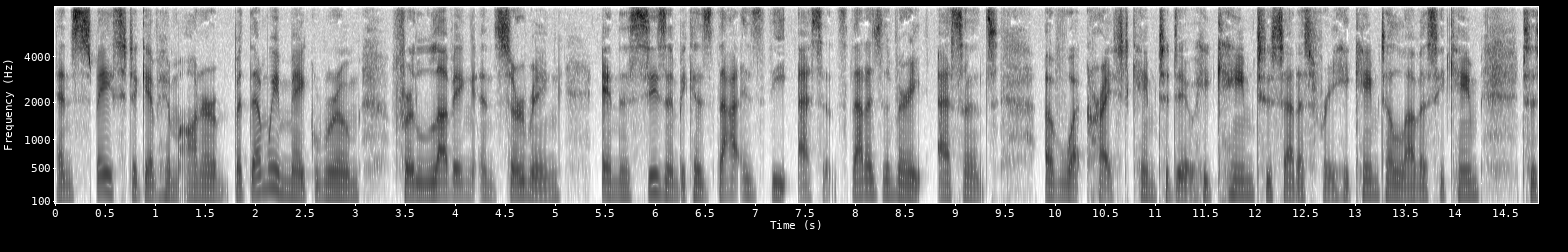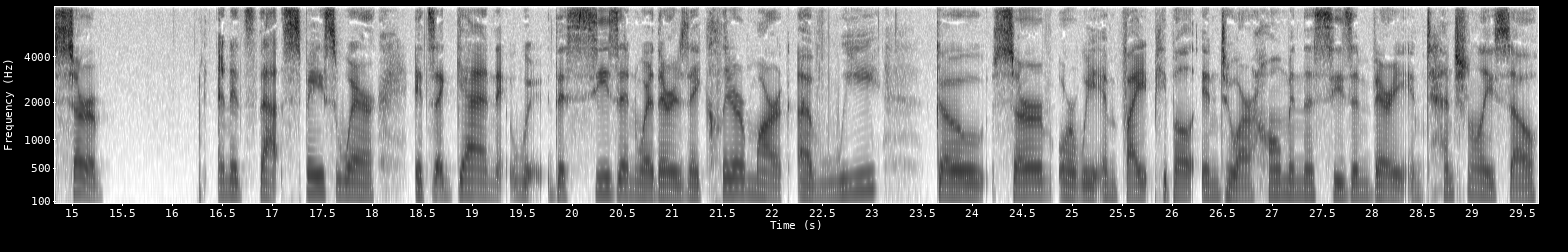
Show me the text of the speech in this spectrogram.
and space to give him honor, but then we make room for loving and serving in this season because that is the essence. That is the very essence of what Christ came to do. He came to set us free, He came to love us, He came to serve. And it's that space where it's again this season where there is a clear mark of we go serve or we invite people into our home in this season very intentionally so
